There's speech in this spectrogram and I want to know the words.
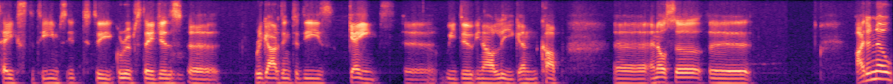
takes the teams into the group stages uh, regarding to these games uh, we do in our league and cup uh, and also uh, I don't know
